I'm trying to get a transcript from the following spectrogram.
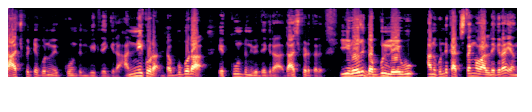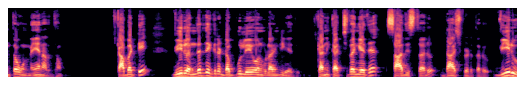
దాచిపెట్టే గుణం ఎక్కువ ఉంటుంది వీరి దగ్గర. అన్నీ కూడా డబ్బు కూడా ఎక్కువ ఉంటుంది వీరి దగ్గర. దాచిపెడతారు. ఈ రోజు డబ్బులు లేవు అనుకుంటే ఖచ్చితంగా వాళ్ళ దగ్గర ఎంతో ఉన్నాయని అర్థం. కాబట్టి వీరు అందరి దగ్గర డబ్బు లేవు అనుకోవడానికి లేదు. కానీ ఖచ్చితంగా అయితే సాధిస్తారు దాచిపెడతారు. వీరు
